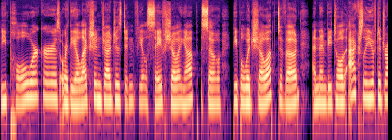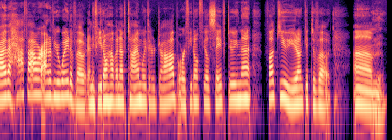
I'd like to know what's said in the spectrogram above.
the poll workers or the election judges didn't feel safe showing up. So people would show up to vote and then be told, actually, you have to drive a half hour out of your way to vote. And if you don't have enough time with your job or if you don't feel safe doing that, fuck you, you don't get to vote. Um,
